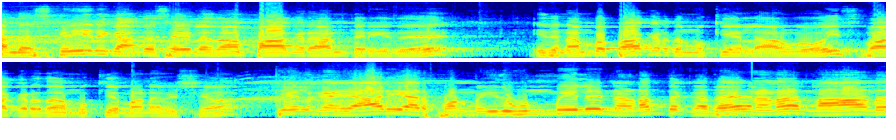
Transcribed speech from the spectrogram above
அந்த ஸ்க்ரீனுக்கு அந்த சைடில் தான் பார்க்குறான்னு தெரியுது. இது நம்ம பார்க்கறது முக்கியம் இல்லை. அவங்க ஒய்ஃப் பார்க்கறது தான் முக்கியமான விஷயம். கேளுங்க யார் யார் போன இது உண்மையிலே நடந்த கதை. என்னன்னா நான்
